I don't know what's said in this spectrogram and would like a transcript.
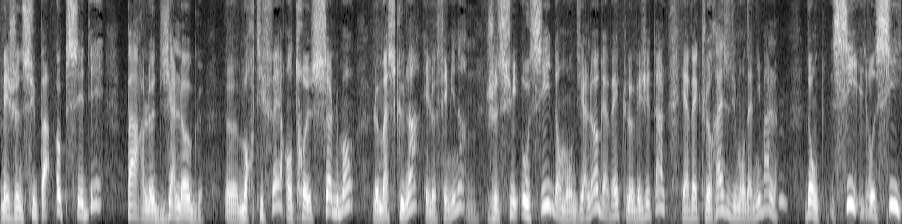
mais je ne suis pas obsédé par le dialogue euh, mortifère entre seulement le masculin et le féminin. Je suis aussi dans mon dialogue avec le végétal et avec le reste du monde animal. Donc, si, si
